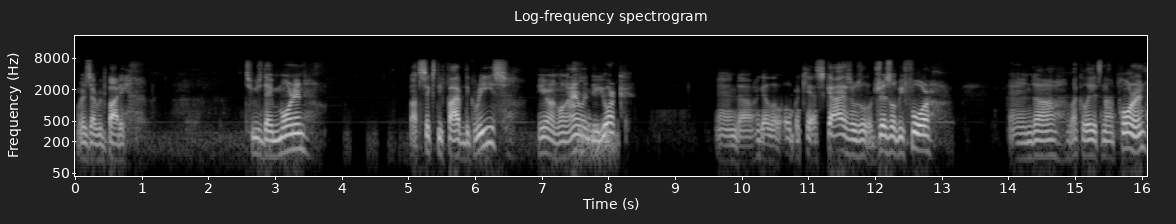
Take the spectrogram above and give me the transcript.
Where's everybody? Tuesday morning, about 65 degrees here on Long Island, New York. And uh, we got a little overcast skies. There was a little drizzle before, and uh, luckily it's not pouring.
